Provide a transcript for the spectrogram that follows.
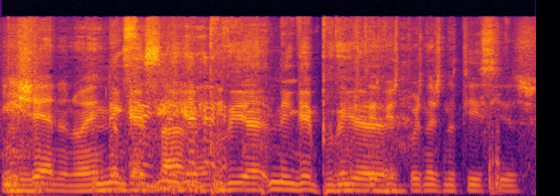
Ingênuo não é Ninguém, pensar, ninguém né? podia, ninguém de ter podia. visto depois nas notícias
